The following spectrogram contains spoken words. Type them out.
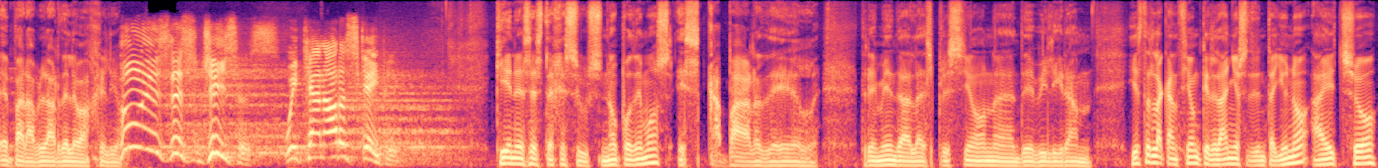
eh, para hablar del Evangelio. ¿Quién es este Jesús? No podemos escapar de él. Tremenda la expresión eh, de Billy Graham. Y esta es la canción que del año 71 ha hecho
